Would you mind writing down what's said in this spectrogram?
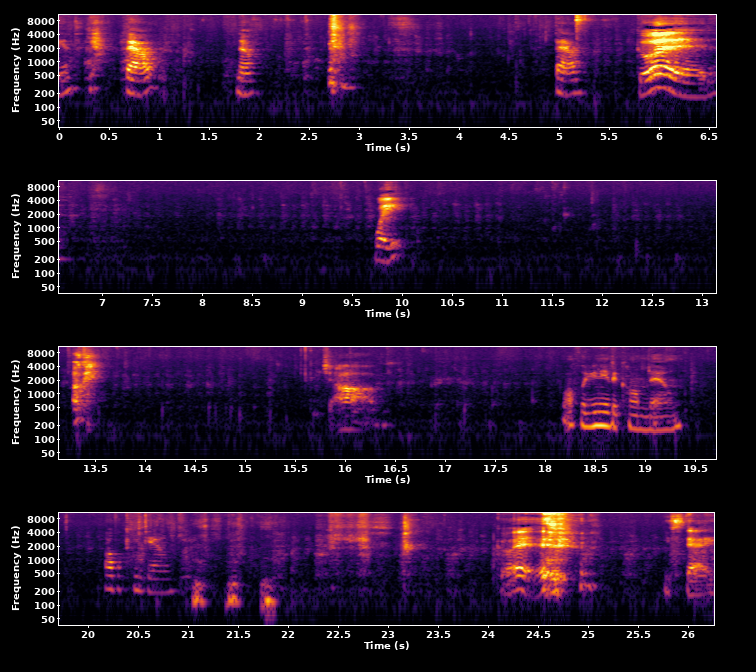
No. Stand. Yeah. Bow. No. Bow. Good. Wait. Okay. Good job. waffle, you need to calm down. Waffle, calm down. Good. you stay.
